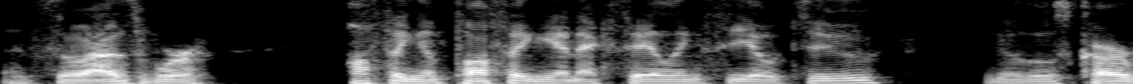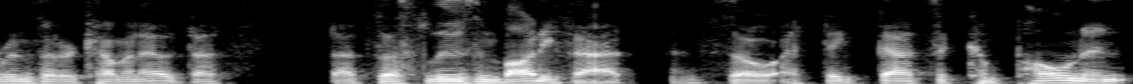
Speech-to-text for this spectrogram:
And so as we're huffing and puffing and exhaling CO2, you know, those carbons that are coming out, that's that's us losing body fat. And so I think that's a component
